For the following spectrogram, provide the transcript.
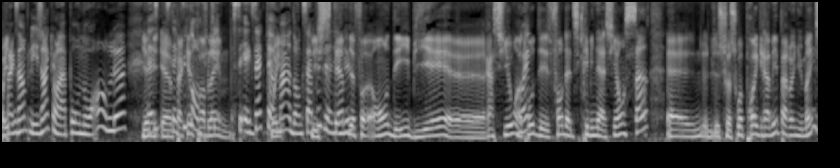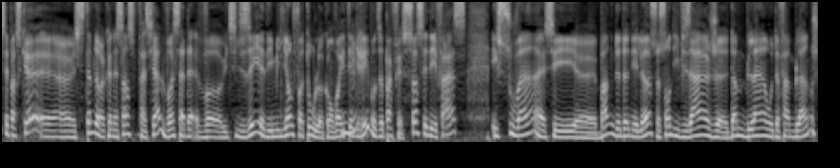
Oui. par exemple les gens qui ont la peau noire là, Il y a des- un c'était paquet plus de compliqué. problèmes. C'est exactement. Oui. Donc ça les peut donner systèmes lieu. de ont des biais euh, ratios, entre Oui. autres des fonds de la discrimination, sans euh, que ce soit programmé par un humain. C'est parce que euh, un système de reconnaissance faciale va, va utiliser des millions de photos là qu'on va Mhm. intégrer pour dire parfait, ça c'est des faces. Et souvent euh, ces euh, banques de données là, ce sont des visages d'hommes blancs ou de femmes blanches,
